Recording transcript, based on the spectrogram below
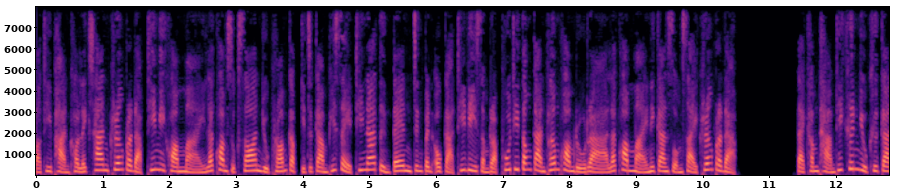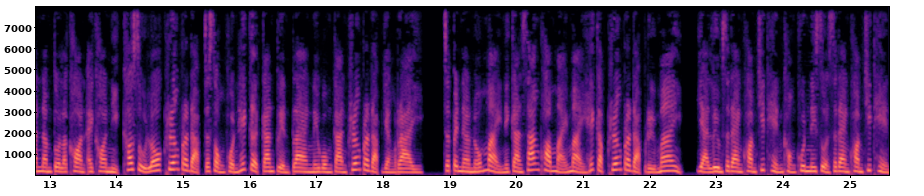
ลอทีผ่านคอลเลกชันเครื่องประดับที่มีความหมายและความสุขซ่อนอยู่พร้อมกับกิจกรรมพิเศษที่น่าตื่นเต้น จึงเป็นโอกาสที่ดีสำหรับผู้ที่ต้องการเพิ่มความหรูหราและความหมายในการสวมใส่เครื่องประดับ แต่คำถามที่ขึ้นอยู่คือการนำตัวละครไอคอนิกเข้าสู่โลกเครื่องประดับจะส่งผลให้เกิดการเปลี่ยนแปลงในวงการเครื่องประดับอย่างไร จะเป็นแนวโน้มใหม่ในการสร้างความหมายใหม่ให้กับเครื่องประดับหรือไม่ อย่าลืมแสดงความคิดเห็นของคุณในส่วนแสดงความคิดเห็น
